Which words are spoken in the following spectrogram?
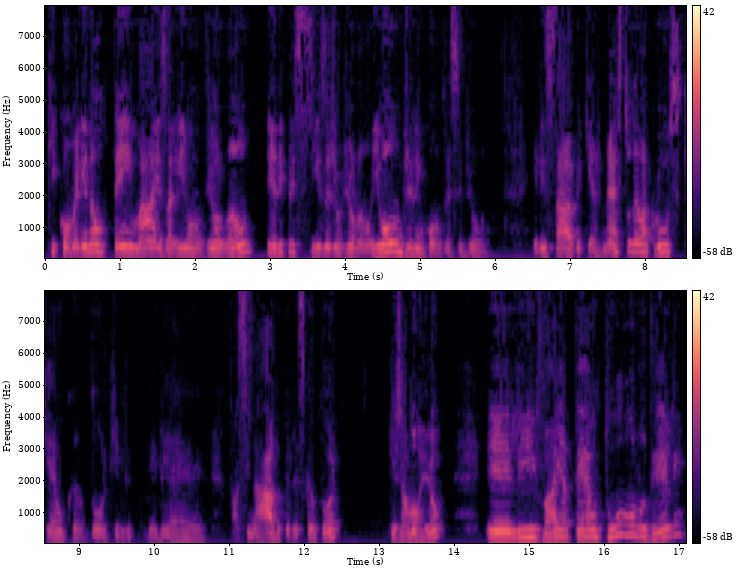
que, como ele não tem mais ali um violão, ele precisa de um violão. E onde ele encontra esse violão? Ele sabe que Ernesto de la Cruz, que é o cantor, que ele, ele é fascinado por esse cantor, que já morreu, ele vai até o túmulo dele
